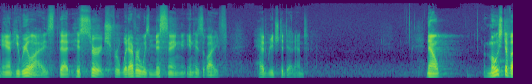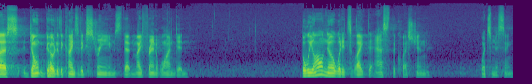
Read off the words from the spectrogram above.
And he realized that his search for whatever was missing in his life had reached a dead end. Now, most of us don't go to the kinds of extremes that my friend Juan did. But we all know what it's like to ask the question what's missing?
